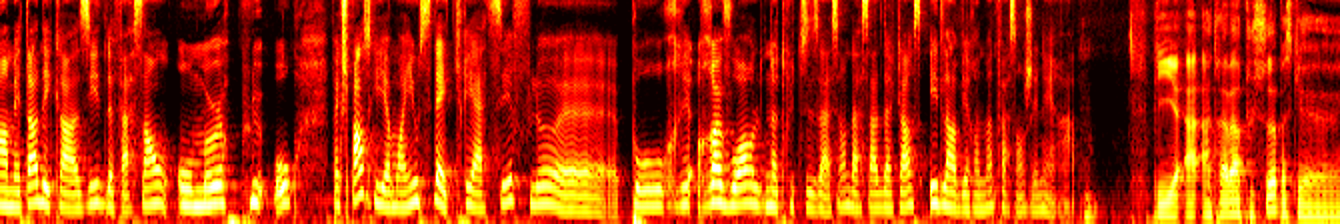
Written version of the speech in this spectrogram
en mettant des casiers de façon au mur plus haut. Fait que je pense qu'il y a moyen aussi d'être créatif là, euh, pour re- revoir notre utilisation de la salle de classe et de l'environnement de façon générale. Puis à, travers tout ça, parce que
